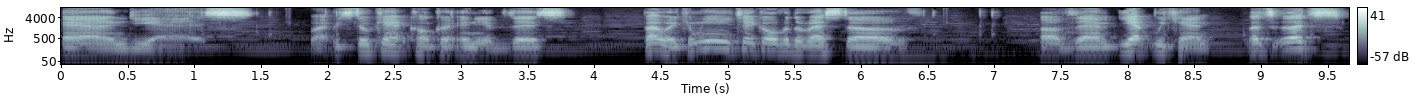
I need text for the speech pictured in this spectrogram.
And yes. Right, we still can't conquer any of this. By the way, can we take over the rest of of them? Yep, we can. Let's let's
